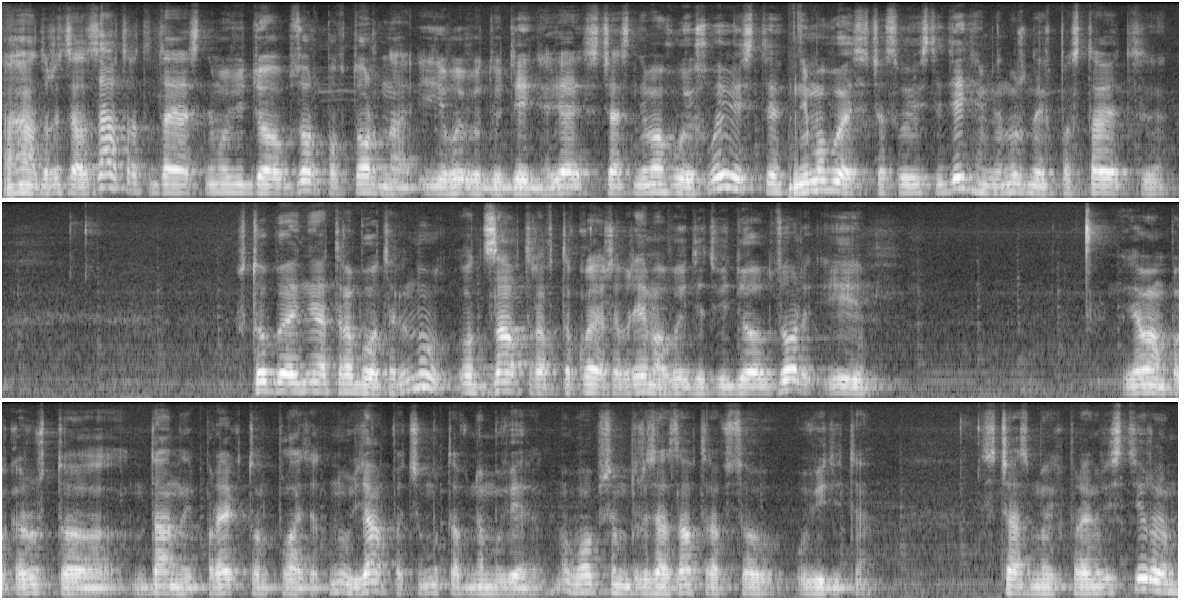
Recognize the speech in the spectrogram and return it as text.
Ага, друзья, завтра тогда я сниму видеообзор повторно и выведу деньги. Я сейчас не могу их вывести. Не могу я сейчас вывести деньги, мне нужно их поставить, э, чтобы они отработали. Ну, вот завтра в такое же время выйдет видеообзор и я вам покажу, что данный проект он платит. Ну, я почему-то в нем уверен. Ну, в общем, друзья, завтра все увидите. Сейчас мы их проинвестируем.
